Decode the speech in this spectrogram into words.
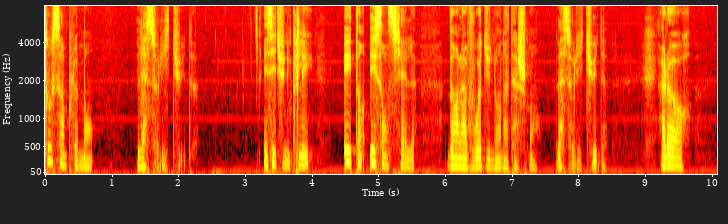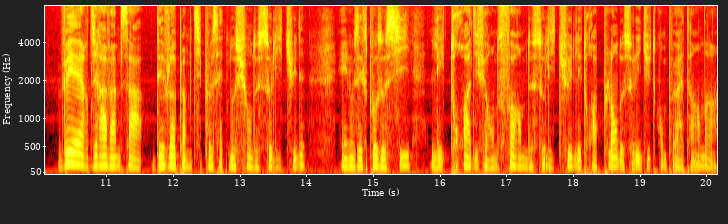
Tout simplement la solitude. Et c'est une clé étant essentielle dans la voie du non-attachement, la solitude. Alors, VR d'Iravamsa développe un petit peu cette notion de solitude et nous expose aussi les trois différentes formes de solitude, les trois plans de solitude qu'on peut atteindre.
